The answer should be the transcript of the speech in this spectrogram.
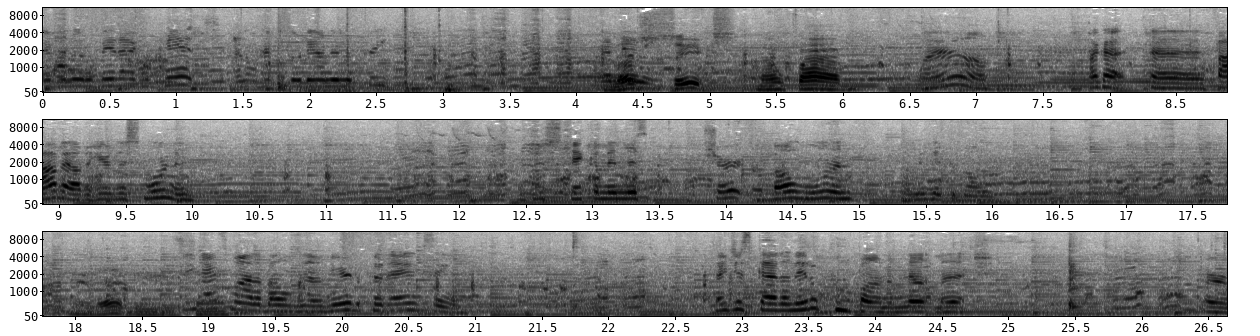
every little bit I can catch, I don't have to go down in the creek. That's six, no five. I got uh, five out of here this morning. Just stick them in this shirt or bowl one. Let me get the bowl. That. See, that's why the bowl's down here to put eggs in. They just got a little poop on them, not much. Or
